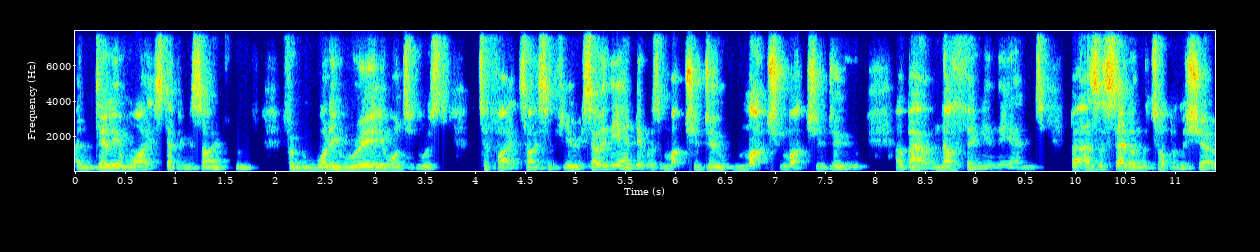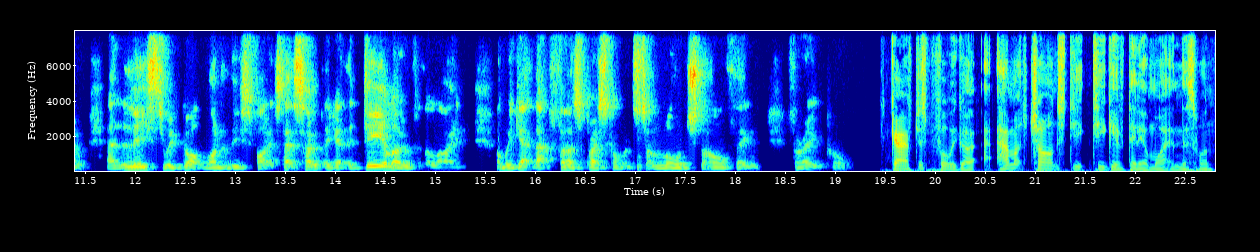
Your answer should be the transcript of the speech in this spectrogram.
and Dillian Whyte stepping aside from, from what he really wanted was to fight Tyson Fury. So in the end, it was much ado, much, much ado about nothing in the end. But as I said on the top of the show, at least we've got one of these fights. Let's hope they get the deal over the line and we get that first press conference to launch the whole thing for April. Gareth, just before we go, how much chance do you, do you give Dillian Whyte in this one?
